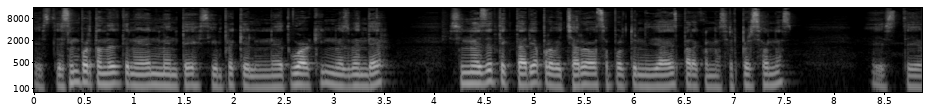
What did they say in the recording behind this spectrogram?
Este, es importante tener en mente siempre que el networking no es vender, sino es detectar y aprovechar las oportunidades para conocer personas este,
